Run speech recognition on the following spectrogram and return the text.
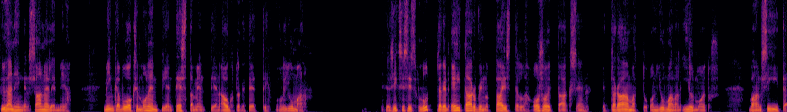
pyhän hengen sanelemia, minkä vuoksi molempien testamenttien auktoriteetti oli Jumala. Ja siksi siis Lutherin ei tarvinnut taistella osoittaakseen, että raamattu on Jumalan ilmoitus, vaan siitä,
